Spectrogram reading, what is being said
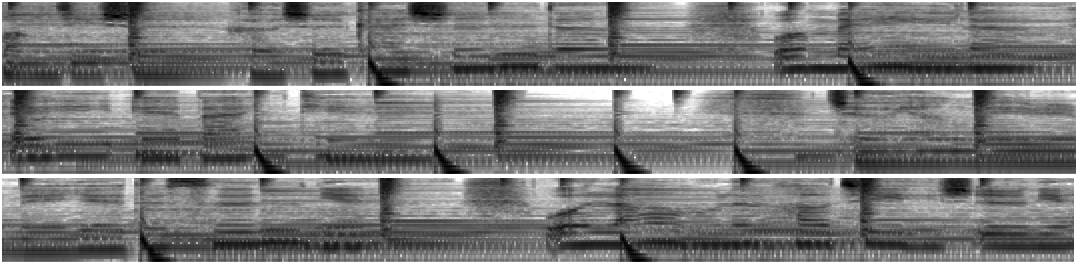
忘记是何时开始的？我没了黑夜白天，这样没日没夜的思念，我老了好几十年。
